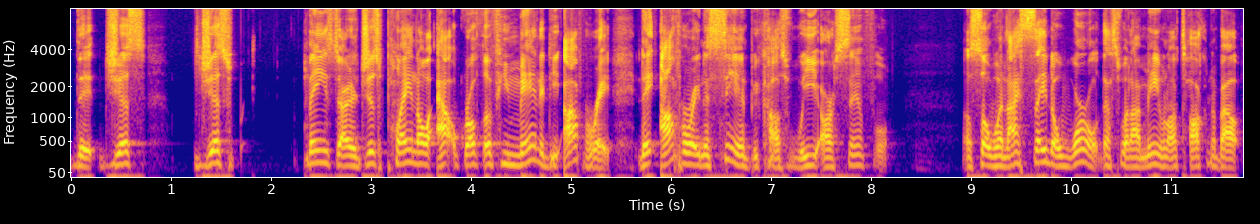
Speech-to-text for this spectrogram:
that just just things that are just plain old outgrowth of humanity operate. They operate in sin because we are sinful. And so when I say the world, that's what I mean when I'm talking about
